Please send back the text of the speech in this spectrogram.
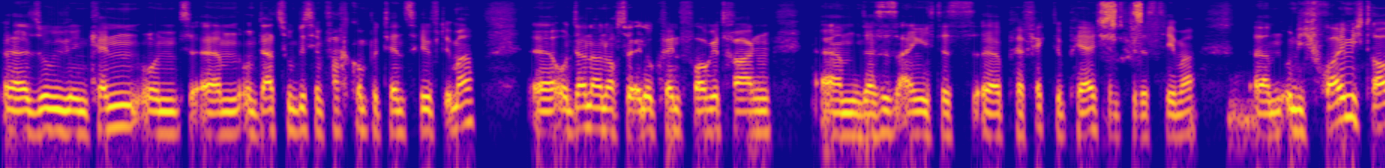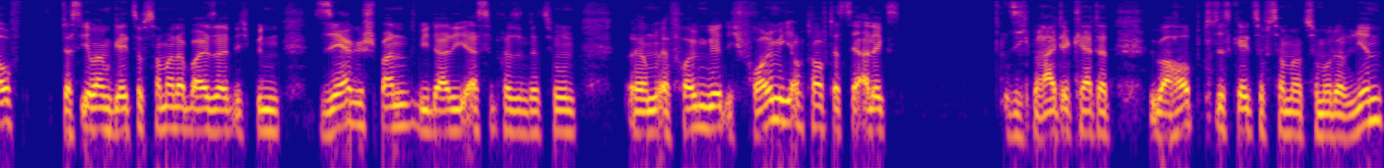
äh, so wie wir ihn kennen und, ähm, und dazu ein bisschen Fachkompetenz hilft immer äh, und dann auch noch so eloquent vorgetragen. Ähm, das ist eigentlich das äh, perfekte Pärchen für das Thema. Ähm, und ich freue mich drauf, dass ihr beim Gates of Summer dabei seid. Ich bin sehr gespannt, wie da die erste Präsentation ähm, erfolgen wird. Ich freue mich auch darauf, dass der Alex sich bereit erklärt hat, überhaupt das Gates of Summer zu moderieren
